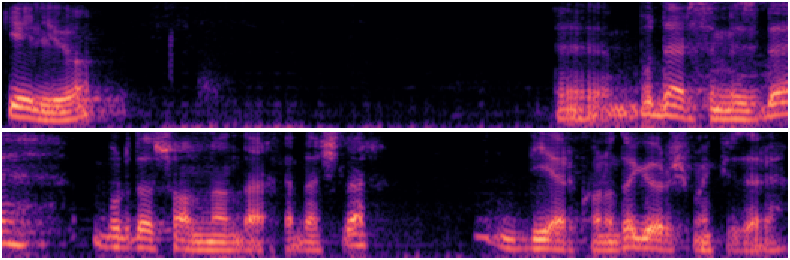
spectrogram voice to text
geliyor. Ee, bu dersimiz de burada sonlandı arkadaşlar. Diğer konuda görüşmek üzere.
